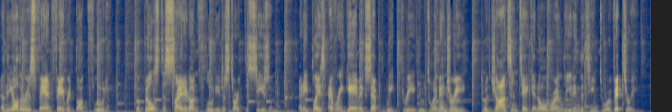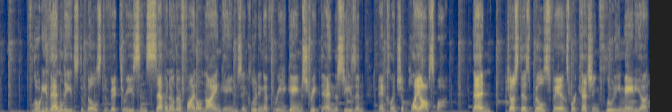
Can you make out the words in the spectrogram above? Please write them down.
and the other is fan favorite Doug Flutie. The Bills decided on Flutie to start the season, and he plays every game except week three due to an injury, with Johnson taking over and leading the team to a victory. Flutie then leads the Bills to victories in seven of their final nine games, including a three game streak to end the season and clinch a playoff spot. Then, just as Bills fans were catching Flutie mania,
